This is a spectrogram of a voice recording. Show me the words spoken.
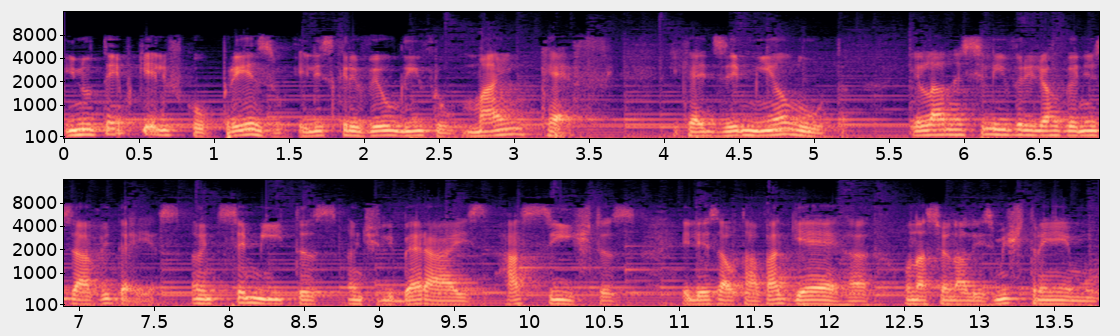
E no tempo que ele ficou preso, ele escreveu o livro Mein Kampf, que quer dizer Minha Luta. E lá nesse livro ele organizava ideias antissemitas, antiliberais, racistas. Ele exaltava a guerra, o nacionalismo extremo,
